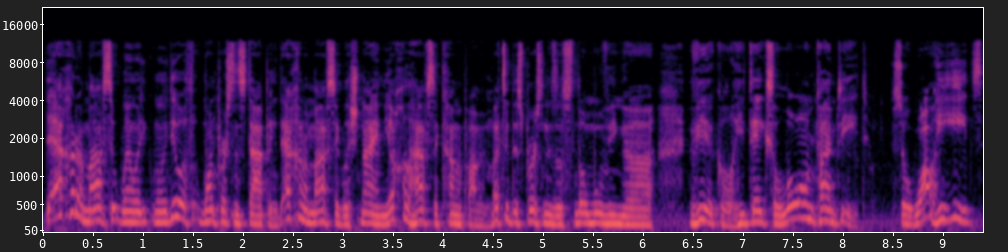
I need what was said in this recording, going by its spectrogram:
The echad when we when we deal with one person stopping, the echad mafsik l'shnayim yochel upon him. Let's say this person is a slow moving uh, vehicle. He takes a long time to eat. So while he eats,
